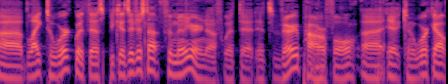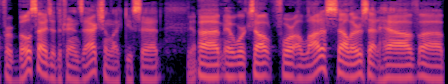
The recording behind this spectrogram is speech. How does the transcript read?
uh, like to work with this because they're just not familiar enough with it. It's very powerful. Uh, it can work out for both sides of the transaction, like you said. Yep. Um, it works out for a lot of sellers that have uh,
